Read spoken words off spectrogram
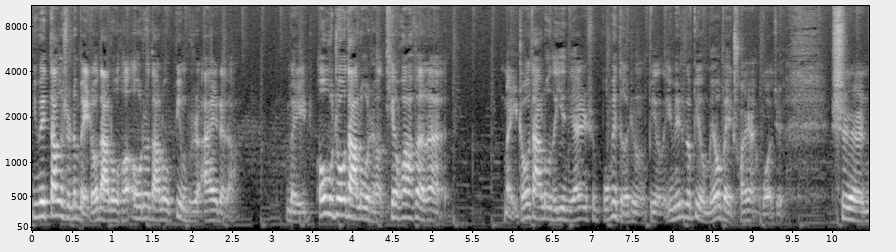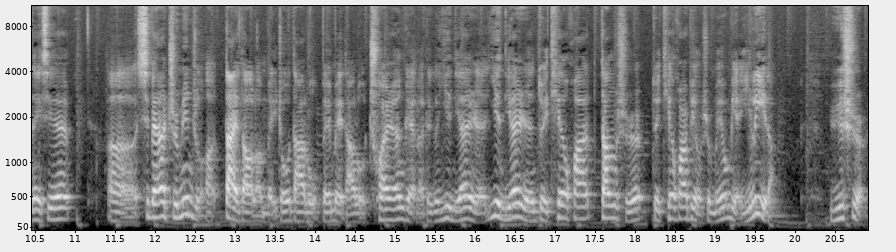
因为当时的美洲大陆和欧洲大陆并不是挨着的，美欧洲大陆上天花泛滥，美洲大陆的印第安人是不会得这种病的，因为这个病没有被传染过去，是那些呃西班牙殖民者带到了美洲大陆、北美大陆，传染给了这个印第安人。印第安人对天花当时对天花病是没有免疫力的，于是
